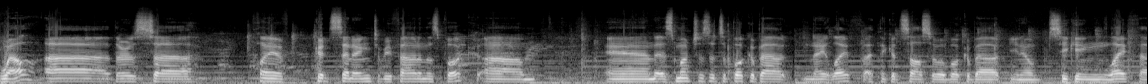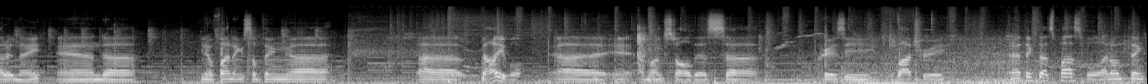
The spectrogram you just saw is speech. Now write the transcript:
Well, uh, there's uh, plenty of good sinning to be found in this book. Um, and as much as it's a book about nightlife, I think it's also a book about, you know, seeking life out at night and, uh, you know, finding something uh, uh, valuable uh, amongst all this crazy debauchery. And I think that's possible. I don't think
